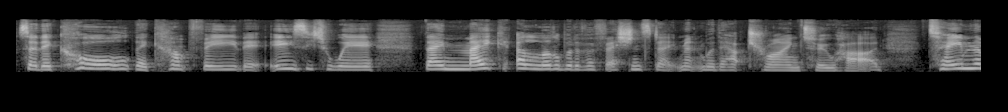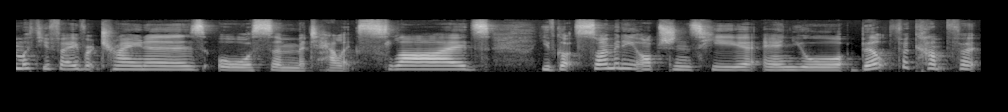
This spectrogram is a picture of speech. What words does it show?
So they're cool, they're comfy, they're easy to wear. They make a little bit of a fashion statement without trying too hard. Team them with your favorite trainers or some metallic slides. You've got so many options here and you're built for comfort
